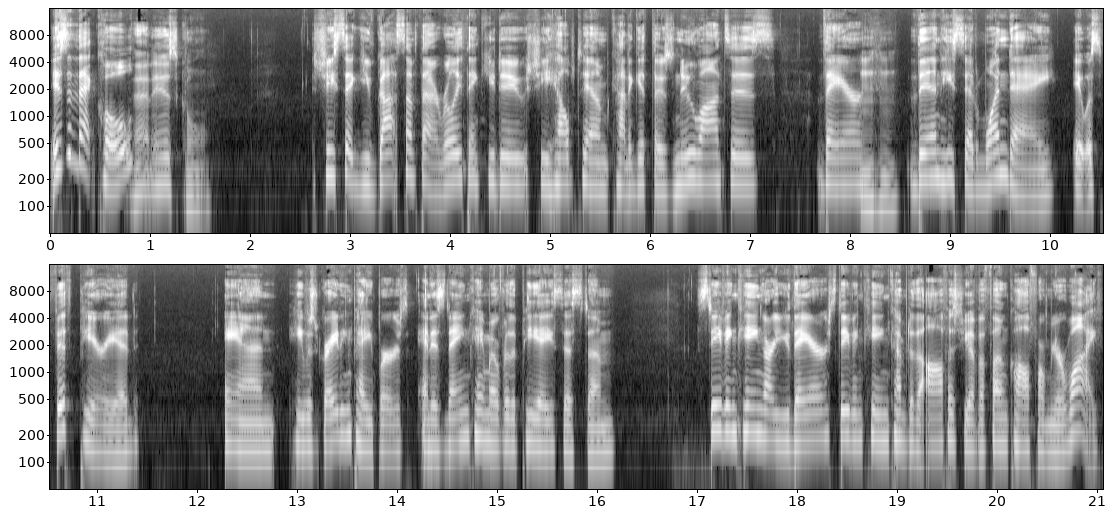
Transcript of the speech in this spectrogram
Isn't that cool? That is cool. she said, You've got something I really think you do. She helped him kind of get those nuances there. Mm-hmm. Then he said, One day, it was fifth period, and he was grading papers, and his name came over the PA system. Stephen King, are you there? Stephen King, come to the office. You have a phone call from your wife.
